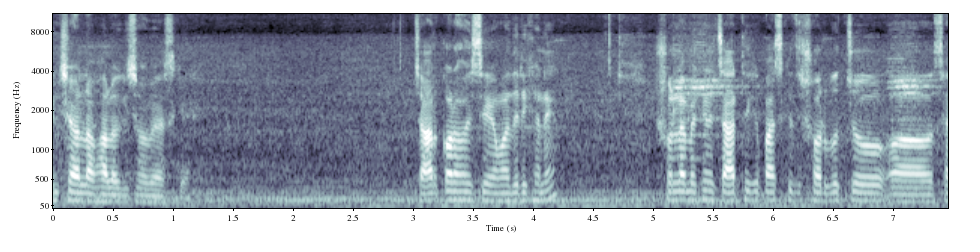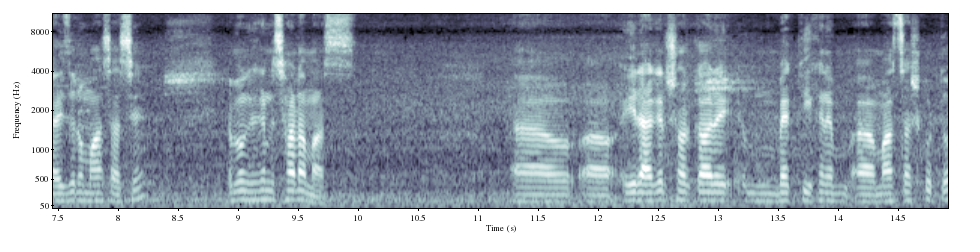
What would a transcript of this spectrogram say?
ইনশাআল্লাহ ভালো কিছু হবে আজকে। চার করা হয়েছে আমাদের এখানে। শুনলাম এখানে চার থেকে পাঁচ কেজি সর্বোচ্চ সাইজেরও মাছ আছে। এবং এখানে ছাড়া মাছ। এর আগের সরকার ব্যক্তি এখানে মাছ চাষ করতো।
